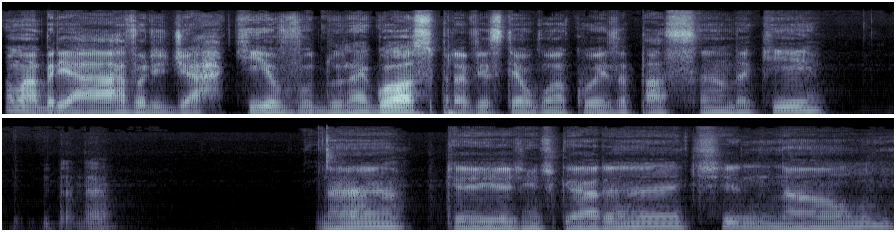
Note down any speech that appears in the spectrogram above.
Vamos abrir a árvore de arquivo do negócio para ver se tem alguma coisa passando aqui, né? né? Porque aí a gente garante. Não,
